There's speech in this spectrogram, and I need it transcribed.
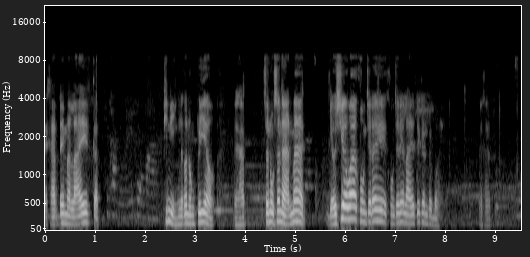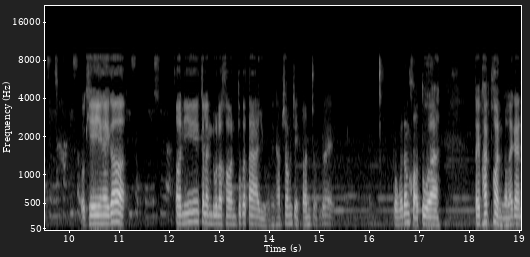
นะครับ ได้มาไลฟ์กับพี่หนิงแล้วก็น้องเปรี้ยวนะครับ สนุกสนานมาก เดี๋ยวเชื่อว่าคงจะได้คงจะได้ไลฟ์ด้วยกันบ่อยๆนะครับ โอเคยังไงก็ ตอนนี้กำลังดูละครตุ๊กตาอยู่นะครับ ช่องเจ็ดตอนจบด้วย ผมก็ต้องขอตัว ไปพักผ่อนก่อนแล้วกัน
